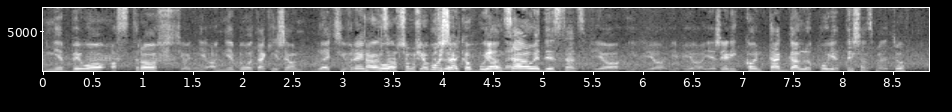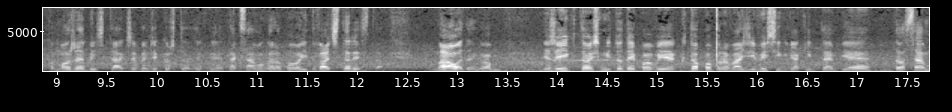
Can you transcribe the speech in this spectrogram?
nie było ostrości, on nie, on nie było taki, że on leci w ręku Tak, zawsze musiał i być puszczać, lekko i on cały dystans wio i wio i wio. Jeżeli koń tak galopuje 1000 metrów, to może być tak, że będzie koszto- tak samo galopował i 2400. Mało tego, jeżeli ktoś mi tutaj powie, kto poprowadzi wyścig w jakim tempie, to sam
